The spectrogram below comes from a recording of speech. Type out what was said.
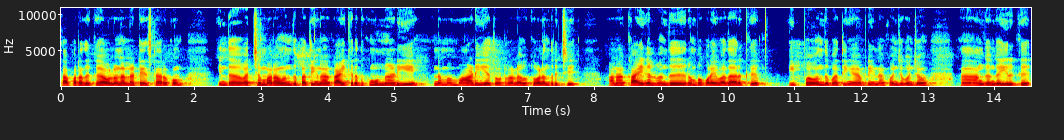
சாப்பிட்றதுக்கு அவ்வளோ நல்லா டேஸ்ட்டாக இருக்கும். இந்த வச்ச மரம் வந்து பார்த்திங்கன்னா காய்க்கிறதுக்கு முன்னாடியே நம்ம மாடியை தொடுற அளவுக்கு வளர்ந்துருச்சு. ஆனால் காய்கள் வந்து ரொம்ப குறைவாக தான் இருக்குது இப்போ வந்து பார்த்திங்க அப்படின்னா கொஞ்சம் கொஞ்சம் அங்கங்கே இருக்குது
